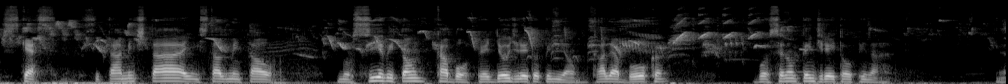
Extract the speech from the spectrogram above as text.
Esquece. Se tá, a mente está em estado mental nocivo, então acabou, perdeu o direito à opinião. Cale a boca, você não tem direito a opinar. Né?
